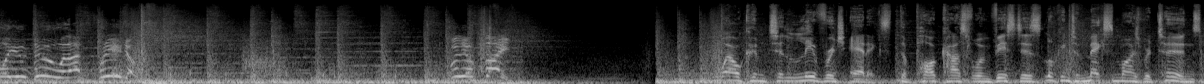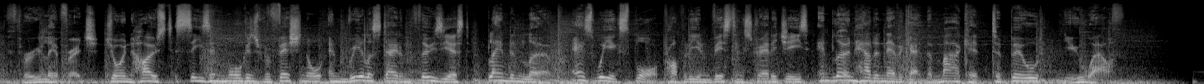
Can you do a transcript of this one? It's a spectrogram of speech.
What will you do without freedom? Will you fight? Welcome to Leverage Addicts, the podcast for investors looking to maximize returns through leverage. Join host, seasoned mortgage professional, and real estate enthusiast Blandon Lerm as we explore property investing strategies and learn how to navigate the market to build new wealth.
